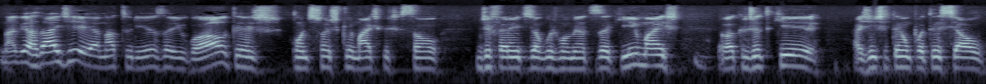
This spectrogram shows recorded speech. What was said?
Na verdade, é a natureza igual, tem as condições climáticas que são diferentes em alguns momentos aqui, mas eu acredito que a gente tem um potencial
